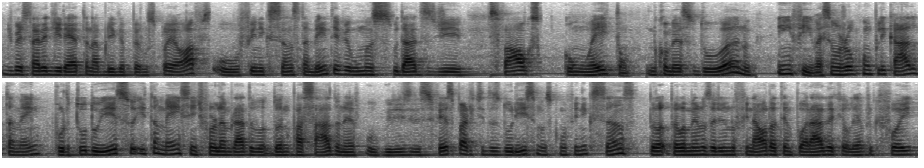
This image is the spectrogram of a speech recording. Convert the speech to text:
adversária direta na briga pelos playoffs. O Phoenix Suns também teve algumas dificuldades de desfalques com o Aiton no começo do ano. Enfim, vai ser um jogo complicado também por tudo isso. E também, se a gente for lembrar do, do ano passado, né? O Grizzlies fez partidas duríssimas com o Phoenix Suns, pelo, pelo menos ali no final da temporada, que eu lembro que foi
